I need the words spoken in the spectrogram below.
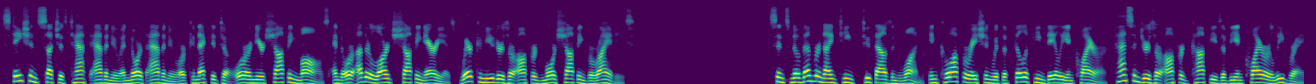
Stations such as Taft Avenue and North Avenue are connected to or are near shopping malls and or other large shopping areas, where commuters are offered more shopping varieties. Since November 19, 2001, in cooperation with the Philippine Daily Inquirer, passengers are offered copies of the Inquirer Libre,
